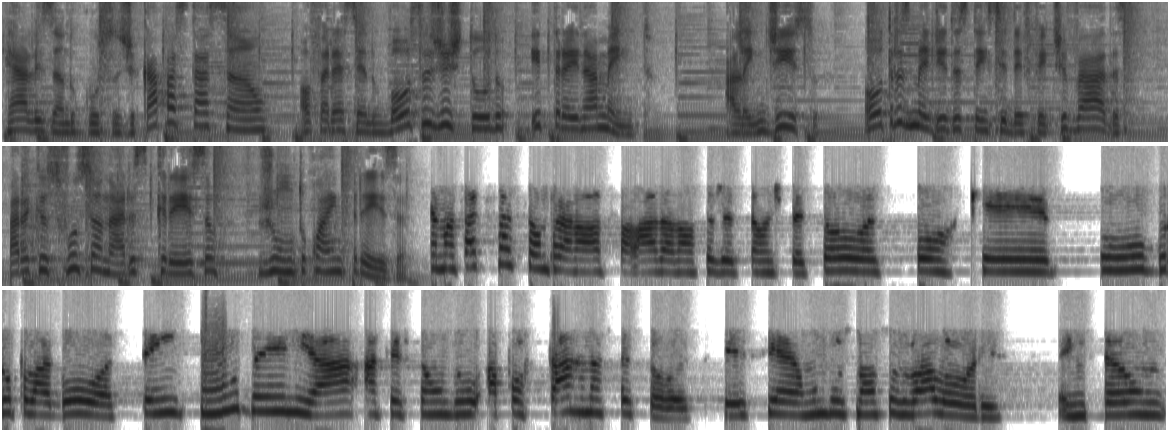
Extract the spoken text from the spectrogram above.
realizando cursos de capacitação, oferecendo bolsas de estudo e treinamento. Além disso, outras medidas têm sido efetivadas para que os funcionários cresçam junto com a empresa. É uma satisfação para nós falar da nossa gestão de pessoas, porque o Grupo Lagoa tem no DNA a questão do apostar nas pessoas. Esse é um dos nossos valores. Então,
